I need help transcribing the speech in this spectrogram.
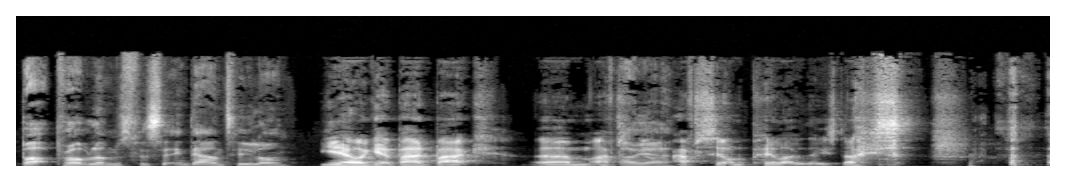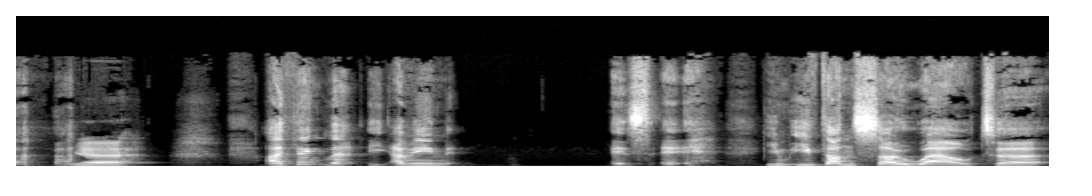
butt problems for sitting down too long? Yeah, I get a bad back. Um, I have to, Oh, yeah. I have to sit on a pillow these days. yeah, I think that I mean, it's it, you, you've done so well to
